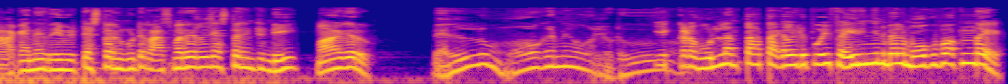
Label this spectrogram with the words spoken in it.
రాగానే రేవెట్టేస్తారనుకుంటే రాస్మర్యాలు చేస్తారేంటండి? మావయ్య గారు. బెల్లు మోగనే వాళ్ళుడు ఇక్కడ ఒళ్ళంతా తగలడిపోయి ఫైర్ ఇంజిన్ బెల్ల మోగిపోతుంది.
